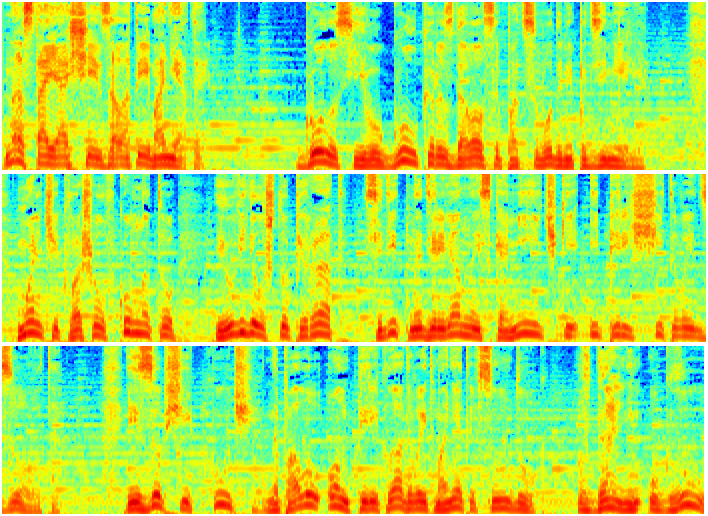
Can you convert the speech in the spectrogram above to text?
настоящие золотые монеты». Голос его гулко раздавался под сводами подземелья. Мальчик вошел в комнату и увидел, что пират сидит на деревянной скамеечке и пересчитывает золото. Из общей кучи на полу он перекладывает монеты в сундук. В дальнем углу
